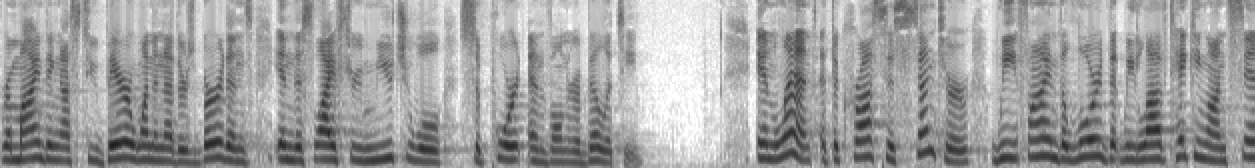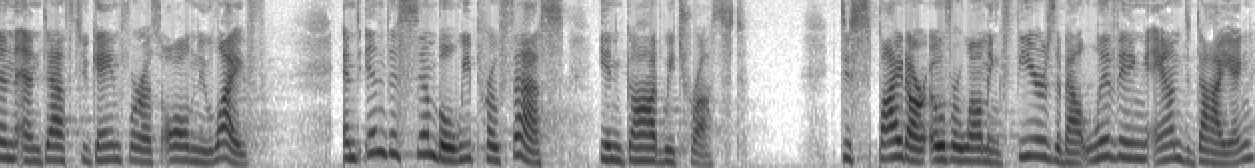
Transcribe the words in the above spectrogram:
reminding us to bear one another's burdens in this life through mutual support and vulnerability. In Lent, at the cross's center, we find the Lord that we love taking on sin and death to gain for us all new life. And in this symbol, we profess, in God we trust. Despite our overwhelming fears about living and dying,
